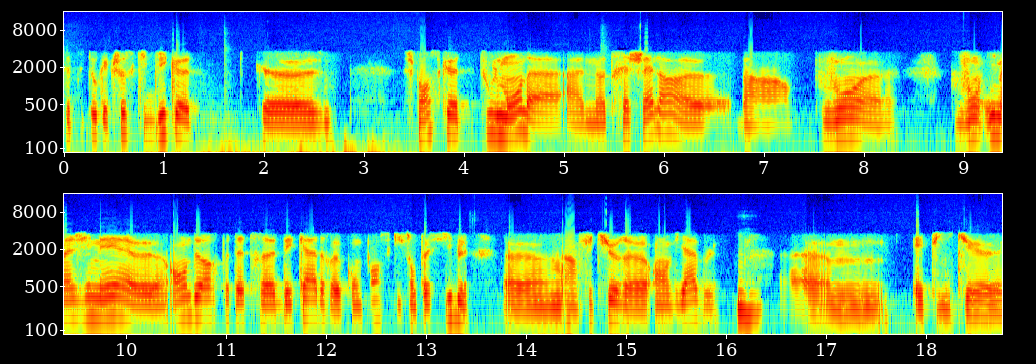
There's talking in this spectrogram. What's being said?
c'est plutôt quelque chose qui dit que que je pense que tout le monde à, à notre échelle, hein, euh, ben pouvons euh, pouvons imaginer euh, en dehors peut-être des cadres qu'on pense qui sont possibles un futur enviable. Mhm. Et puis que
